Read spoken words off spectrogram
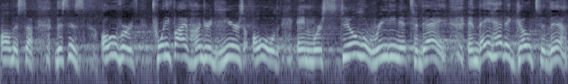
all this stuff. This is over 2,500 years old, and we're still reading it today. And they had to go to them,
